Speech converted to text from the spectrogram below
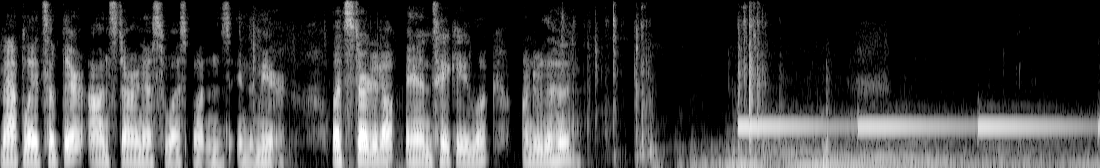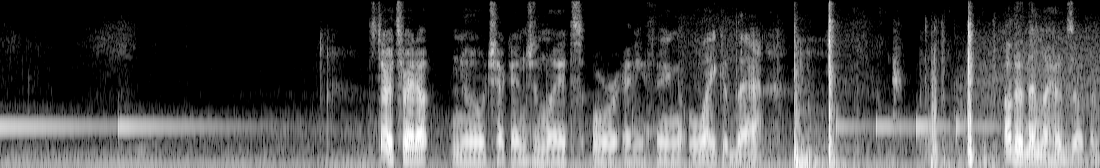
Map lights up there, OnStar and SOS buttons in the mirror. Let's start it up and take a look under the hood. Starts right up, no check engine lights or anything like that. Other than my hood's open.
